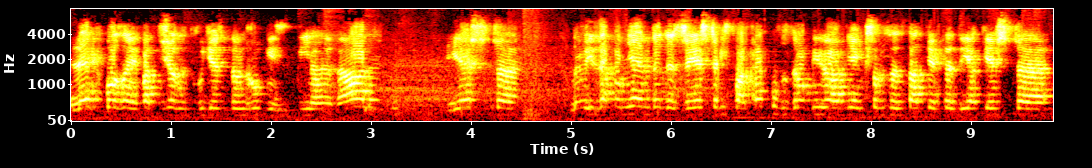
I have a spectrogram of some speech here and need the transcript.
Lech Poznań w 2022 z Villarrealem. Jeszcze, no i zapomniałem dodać, że jeszcze Wisła Kraków zrobiła większą sensację wtedy jak jeszcze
